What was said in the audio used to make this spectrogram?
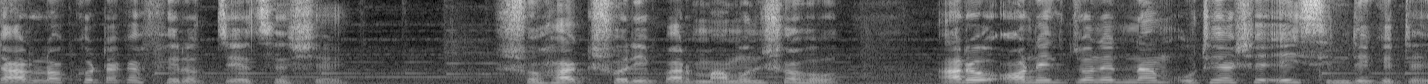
চার লক্ষ টাকা ফেরত চেয়েছে সে। সোহাগ, শরীফ আর মামুন সহ আরও অনেকজনের নাম উঠে আসে এই সিন্ডিকেটে।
